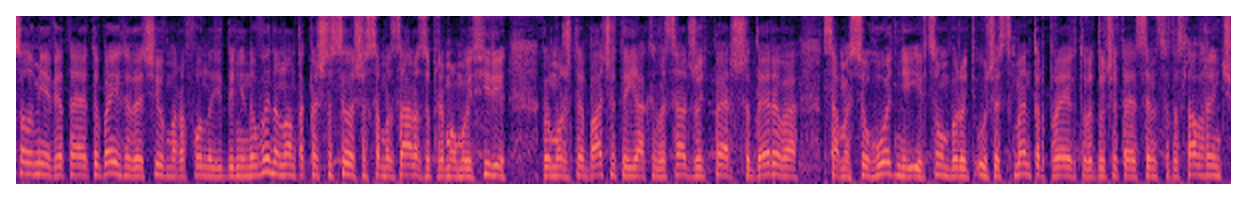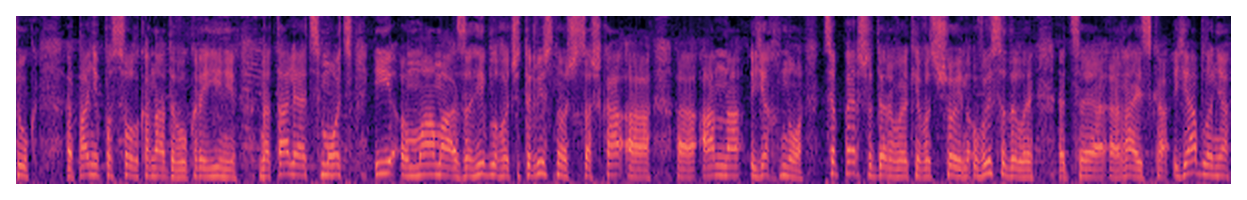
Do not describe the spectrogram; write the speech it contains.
Соломія, вітаю тебе і глядачів марафону Єдині новини. Нам так пощастило, що саме зараз у прямому ефірі ви можете бачити, як висаджують перше дерево саме сьогодні. І в цьому беруть участь ментор проєкту, ведучий ТСН Святослав Гринчук, пані посол Канади в Україні Наталія Цмоць і мама загиблого чотирирічного Сашка Анна Яхно. Це перше дерево, яке ви щойно висадили. Це райська яблуня.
